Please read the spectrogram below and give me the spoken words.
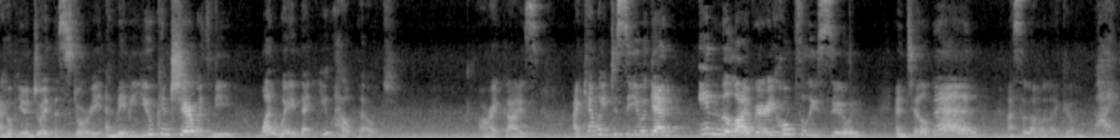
I hope you enjoyed this story and maybe you can share with me one way that you help out. All right, guys. I can't wait to see you again in the library, hopefully soon. Until then, Assalamu alaikum. Bye.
